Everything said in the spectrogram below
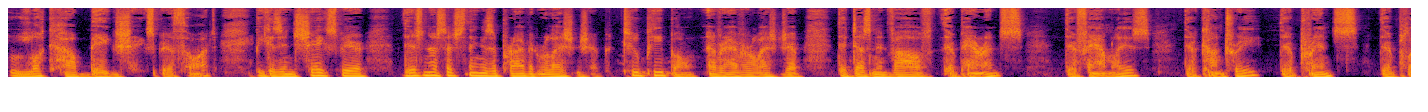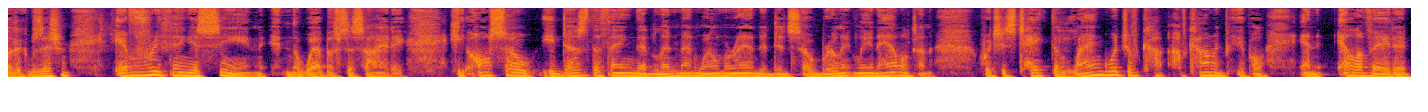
look how big Shakespeare thought. Because in Shakespeare, there's no such thing as a private relationship. Two people never have a relationship that doesn't involve their parents, their families, their country, their prince, their political position. Everything is seen in the web of society. He also he does the thing that Lin Manuel Miranda did so brilliantly in Hamilton, which is take the language of, co- of common people and elevate it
